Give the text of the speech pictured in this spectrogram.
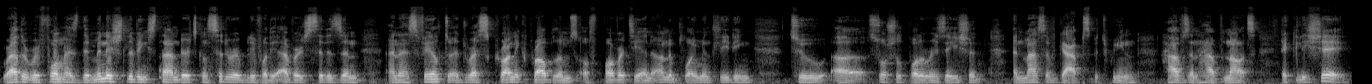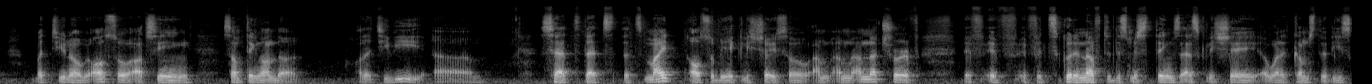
Rather, reform has diminished living standards considerably for the average citizen and has failed to address chronic problems of poverty and unemployment, leading to uh, social polarization and massive gaps between haves and have-nots. A cliche, but you know, we also are seeing something on the on the TV. Um, set that that might also be a cliche. So I'm, I'm, I'm not sure if, if, if, if it's good enough to dismiss things as cliche when it comes to these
